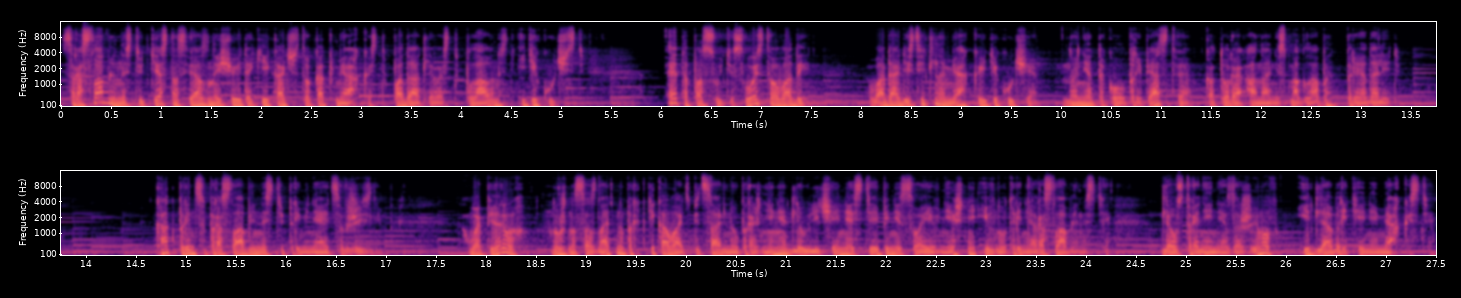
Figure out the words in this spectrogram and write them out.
С расслабленностью тесно связаны еще и такие качества, как мягкость, податливость, плавность и текучесть. Это, по сути, свойства воды. Вода действительно мягкая и текучая, но нет такого препятствия, которое она не смогла бы преодолеть. Как принцип расслабленности применяется в жизни? Во-первых, нужно сознательно практиковать специальные упражнения для увеличения степени своей внешней и внутренней расслабленности, для устранения зажимов и для обретения мягкости.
